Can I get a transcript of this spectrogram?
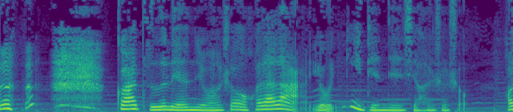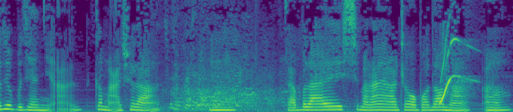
瓜子脸女王说：“我回来啦，有一点点喜欢射手，好久不见你啊，干嘛去了？嗯，咋不来喜马拉雅找我报道呢？啊？”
